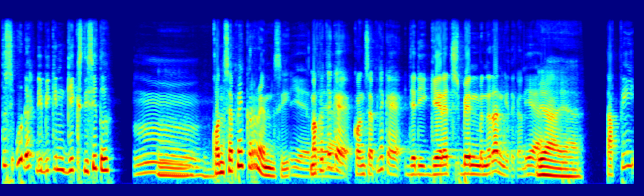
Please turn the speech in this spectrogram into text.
terus udah dibikin gigs di situ. Hmm. Konsepnya keren sih. Iya. Maksudnya lumayan. kayak konsepnya kayak jadi garage band beneran gitu kan. Iya. Iya, iya. Tapi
